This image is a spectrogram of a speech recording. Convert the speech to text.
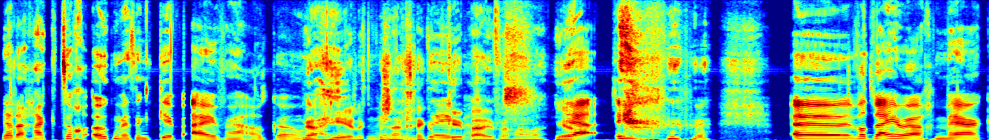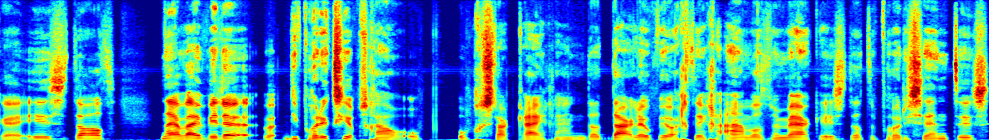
Ja, dan ga ik toch ook met een kip-ei-verhaal komen. Ja, heerlijk. We zijn gek op kip-ei-verhalen. Ja. ja. uh, wat wij heel erg merken is dat nou, wij willen die productie op schaal op, opgestart krijgen. En dat, daar lopen we heel erg tegenaan. Wat we merken is dat de producent dus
